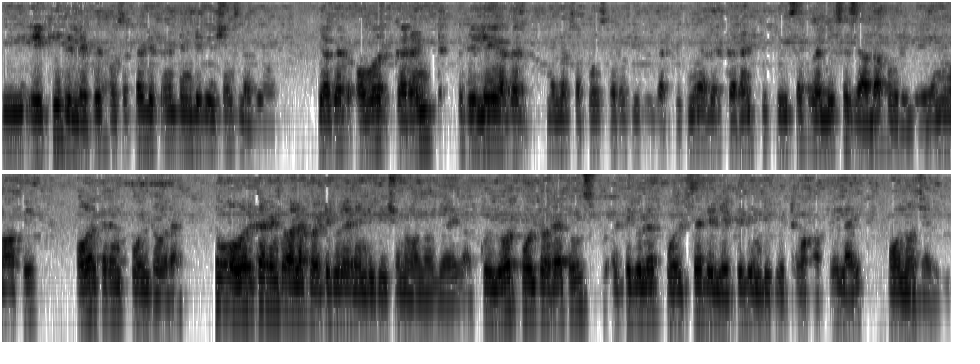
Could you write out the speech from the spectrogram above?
कि एक ही रिलेटेड हो सकता है डिफरेंट इंडिकेशंस लगे हों। कि अगर ओवर करंट रिले अगर मतलब सपोज़ करो किसी सर्किट में अगर करंट की प्री सेट वैल्यू से ज़्यादा हो रही है, यानी वहाँ पे ओवर करंट फॉल्ट हो रहा है तो ओवर करंट वाला पर्टिकुलर इंडिकेशन ऑन हो जाएगा। कोई और फोल्ट हो रहा है तो उस पर्टिकुलर फोल्ट से रिलेटेड इंडिकेटर वहाँ पे लाइट ऑन हो जाएगी।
